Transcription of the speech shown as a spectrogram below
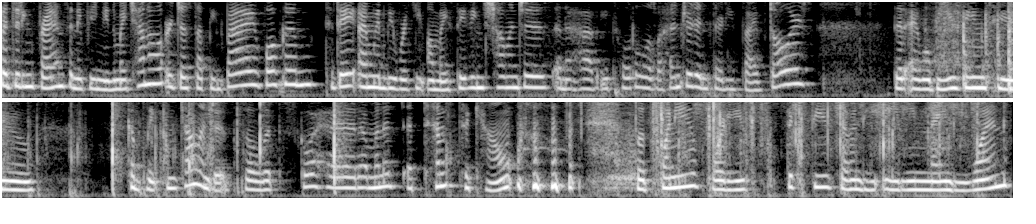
budgeting friends and if you're new to my channel or just stopping by welcome. Today i'm going to be working on my savings challenges and i have a total of 135 dollars that i will be using to complete some challenges. So let's go ahead. I'm going to attempt to count. So 20 40 60 70 80 91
